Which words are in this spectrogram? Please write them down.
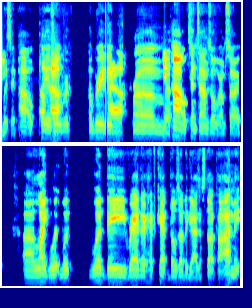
what is it, Powell, players Powell. over, upgraded Powell. from Yeah. Powell 10 times over. I'm sorry. Uh, like, would, would, would they rather have kept those other guys and start Powell? I mean,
